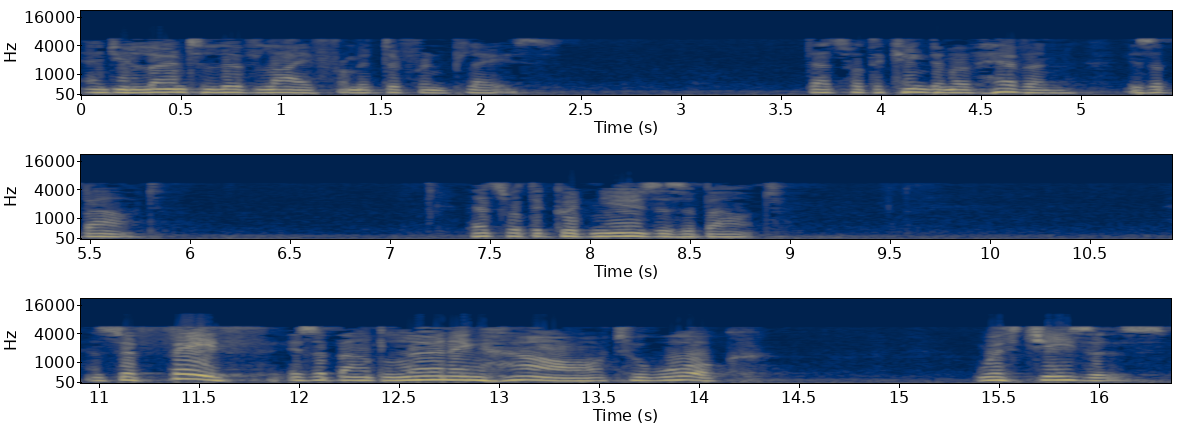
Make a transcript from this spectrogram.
and you learn to live life from a different place. That's what the kingdom of heaven is about. That's what the good news is about. And so faith is about learning how to walk with Jesus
